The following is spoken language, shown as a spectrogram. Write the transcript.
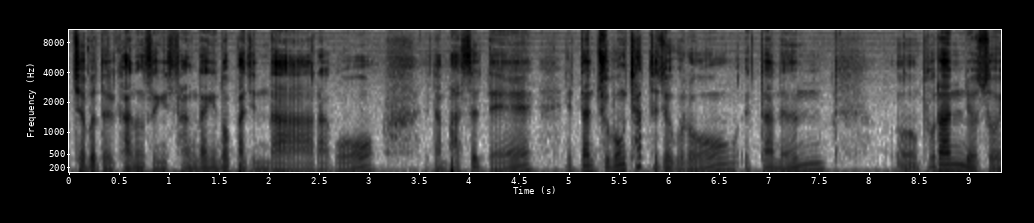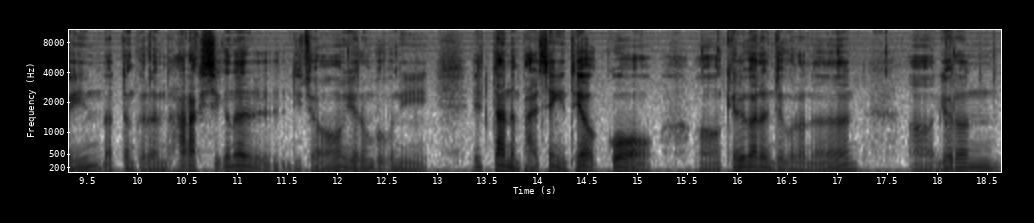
접어들 가능성이 상당히 높아진다라고 일단 봤을 때 일단 주봉 차트적으로 일단은 어, 불안 요소인 어떤 그런 하락 시그널이죠. 이런 부분이 일단은 발생이 되었고 어, 결과론적으로는 어, 이런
